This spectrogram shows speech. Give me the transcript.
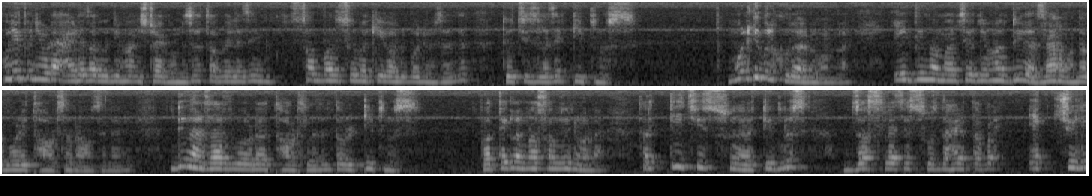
कुनै पनि एउटा आइडिया तपाईँको दिमागमा स्ट्राइक हुनुहुन्छ तपाईँले चाहिँ सबभन्दा सुरुमा के गर्नुपर्ने हुन्छ भने त्यो चिजलाई चाहिँ टिप्नुहोस्। मल्टिपल कुराहरू भन्नुलाई एक दिनमा मान्छेको दिमागमा दुई हजारभन्दा बढी थट्सहरू आउँछन् अरे। दुई हजारवटा थट्सलाई चाहिँ तपाईँले टिप्नुहोस्। प्रत्येकलाई नसम्झिनु होला तर ती चिज टिप्नुहोस्। जसलाई चाहिँ सोच्दाखेरि तपाईँलाई एक्चुली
